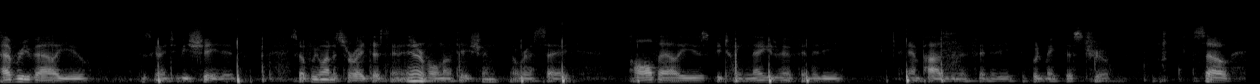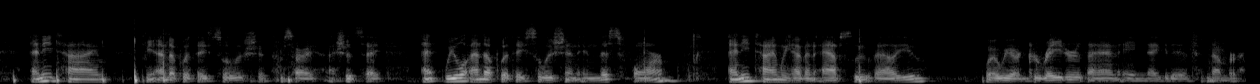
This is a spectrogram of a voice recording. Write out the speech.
every value is going to be shaded. So if we wanted to write this in interval notation, we're going to say all values between negative infinity and positive infinity would make this true. So anytime we end up with a solution, I'm sorry, I should say, we will end up with a solution in this form anytime we have an absolute value where we are greater than a negative number.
